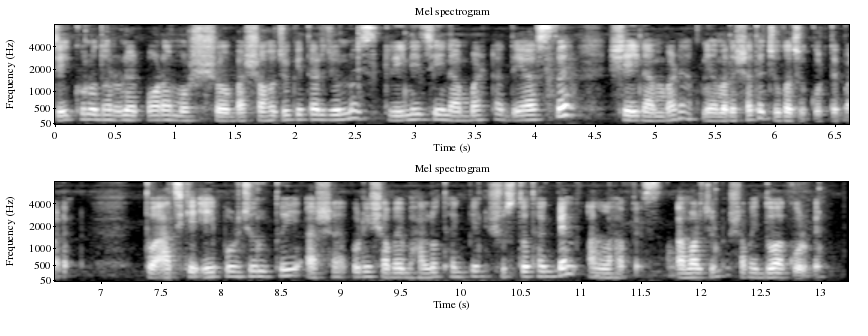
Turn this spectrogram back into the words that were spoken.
যে কোনো ধরনের পরামর্শ বা সহযোগিতার জন্য স্ক্রিনে যেই নাম্বারটা দেওয়া আছে, সেই নাম্বারে আপনি আমাদের সাথে যোগাযোগ করতে পারেন। তো আজকে এই পর্যন্তই। আশা করি সবাই ভালো থাকবেন, সুস্থ থাকবেন। আল্লাহ হাফেজ। আমার জন্য সবাই দোয়া করবেন।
